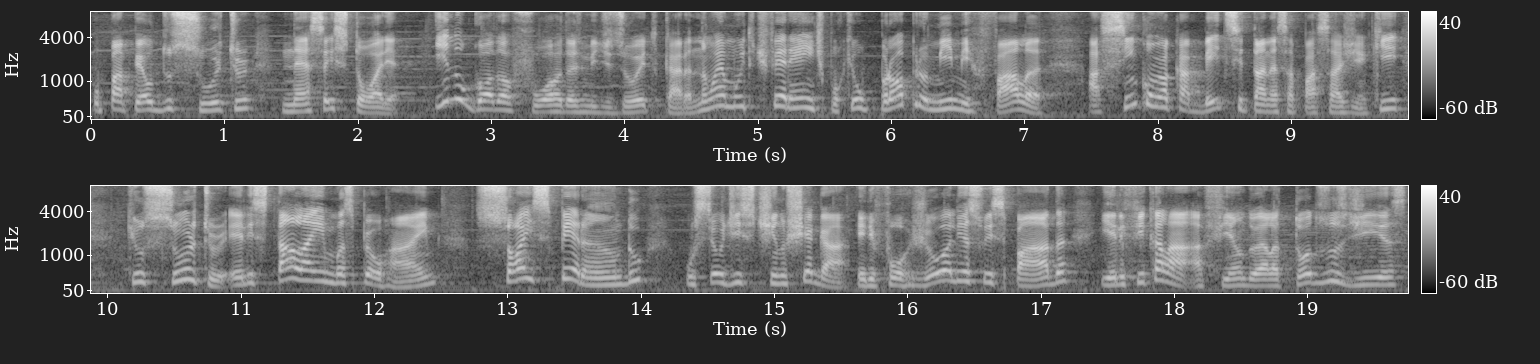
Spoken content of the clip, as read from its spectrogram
o papel do Surtur nessa história. E no God of War 2018, cara, não é muito diferente, porque o próprio Mimir fala, assim como eu acabei de citar nessa passagem aqui, que o Surtur ele está lá em Muspelheim só esperando o seu destino chegar. Ele forjou ali a sua espada e ele fica lá afiando ela todos os dias,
